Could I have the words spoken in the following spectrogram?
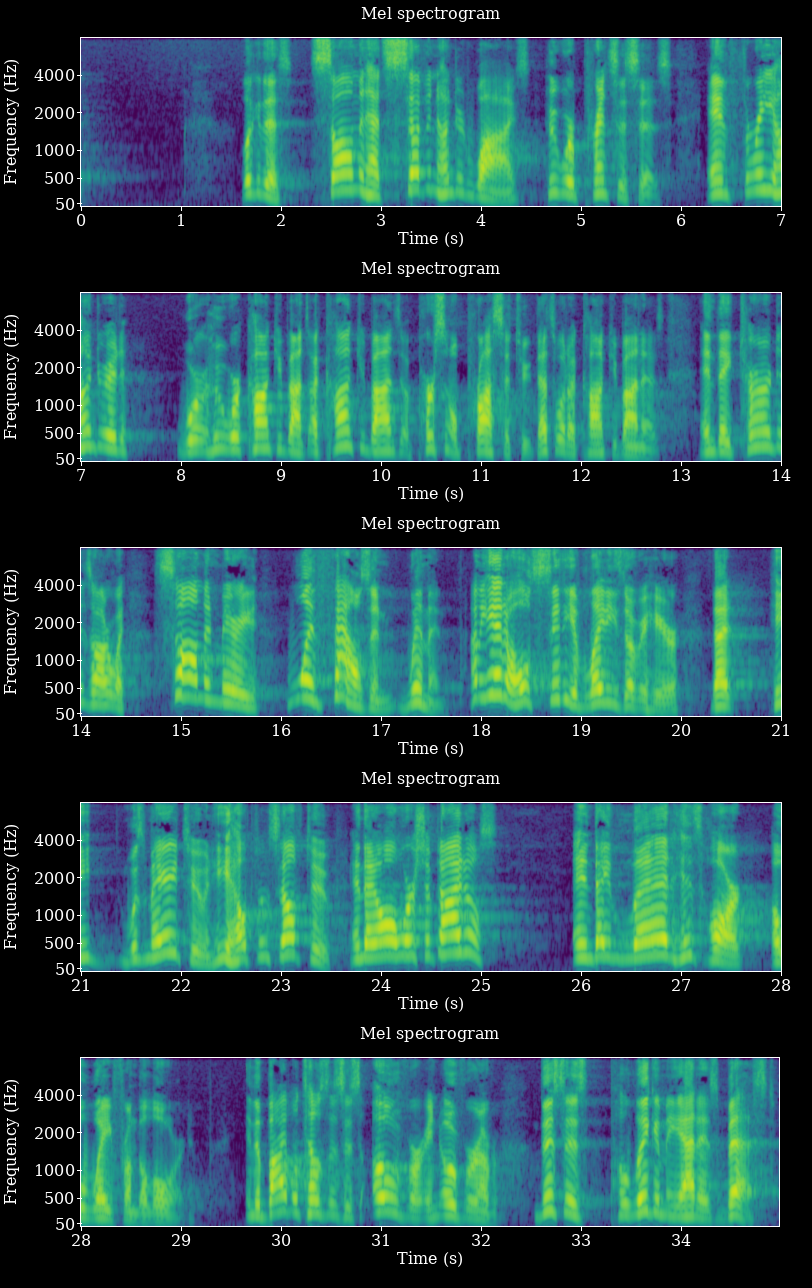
Look at this. Solomon had 700 wives who were princesses, and 300 were, who were concubines. A concubine's a personal prostitute. That's what a concubine is. And they turned his heart away. Solomon married 1,000 women. I mean, he had a whole city of ladies over here that he was married to and he helped himself to, and they all worshiped idols. And they led his heart away from the Lord. And the Bible tells us this over and over and over. This is polygamy at its best.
